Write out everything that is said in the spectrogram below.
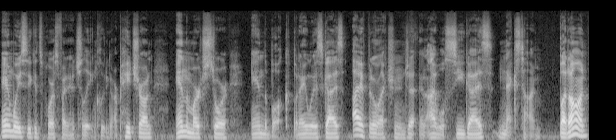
and ways that you can support us financially, including our Patreon and the merch store and the book. But anyways, guys, I have been Electrininja, and I will see you guys next time. But on.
